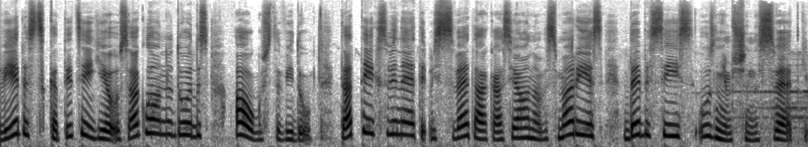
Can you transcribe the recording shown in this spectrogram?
ierasts, ka ticīgie uz Aglonu dodas augusta vidū. Tad tiek svinēti vissvētākās jaunavas Marijas debesīs uzņemšanas svētki.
